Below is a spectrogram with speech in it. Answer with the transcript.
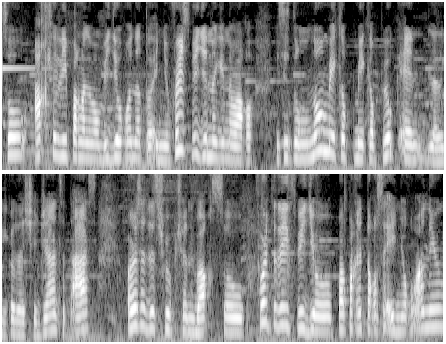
So, actually, pangalawang video ko na to and yung first video na ginawa ko is itong no makeup makeup look and lalagay ko na siya dyan sa taas or sa description box. So, for today's video, papakita ko sa inyo kung ano yung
